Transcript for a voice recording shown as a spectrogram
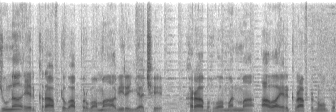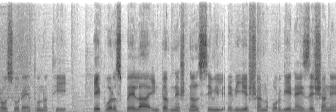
જૂના એરક્રાફ્ટ વાપરવામાં આવી રહ્યા છે. ખરાબ હવામાનમાં આવા એરક્રાફ્ટનો ભરોસો રહેતો નથી. એક વર્ષ પહેલાં ઇન્ટરનેશનલ સિવિલ એવિએશન ઓર્ગેનાઇઝેશને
